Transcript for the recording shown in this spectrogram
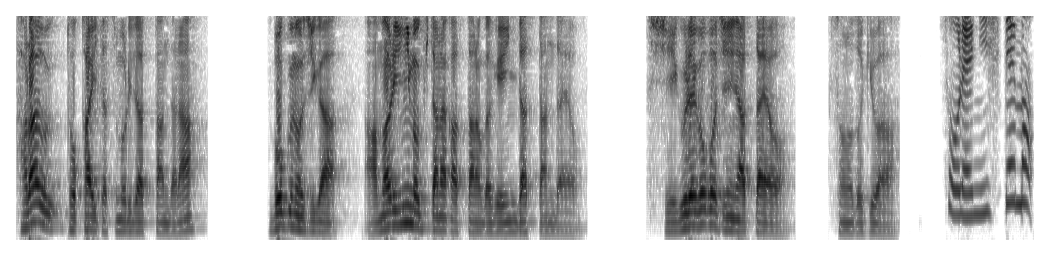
払うと書いたつもりだったんだな。僕の字があまりにも汚かったのが原因だったんだよ。しぐれ心地になったよ。その時は。それにしても、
